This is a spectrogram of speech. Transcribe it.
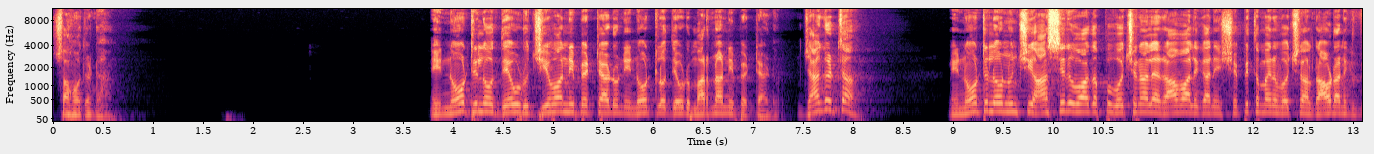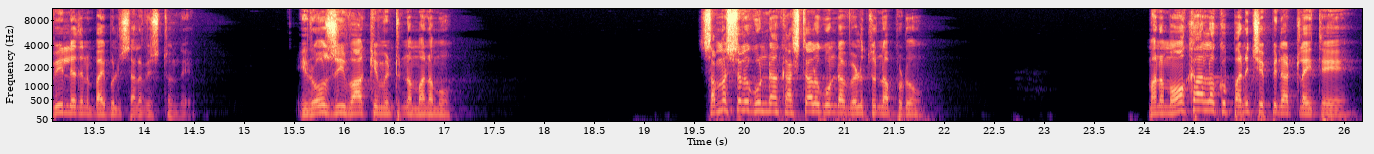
సహోదరుడా. నీ నోటిలో దేవుడు జీవాన్ని పెట్టాడు నీ నోటిలో దేవుడు మరణాన్ని పెట్టాడు. జాగ్రత్త. నీ నోటిలో నుంచి ఆశీర్వాదపు వచనాలే రావాలి కానీ శపితమైన వచనాలు రావడానికి వీల్లేదని బైబిల్ సెలవిస్తుంది. ఈరోజు ఈ వాక్యం వింటున్న మనము సమస్యల గుండా కష్టాల గుండా వెళుతున్నప్పుడు మన మోకాళ్ళకు పని చెప్పినట్లయితే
